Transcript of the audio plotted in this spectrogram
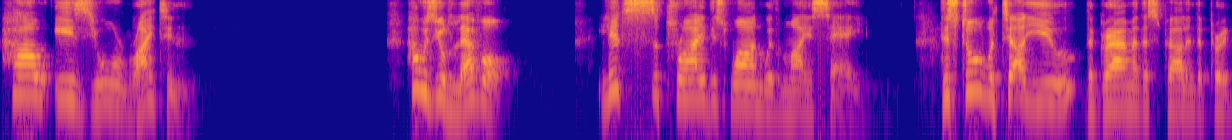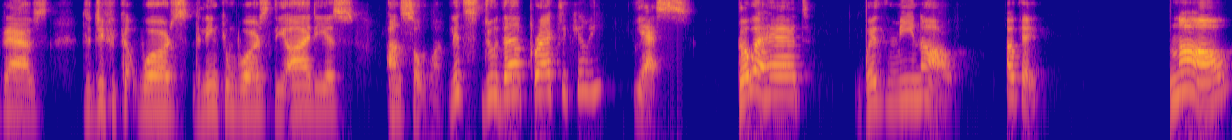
how is your writing? How is your level? Let's try this one with my essay. This tool will tell you the grammar, the spelling, the paragraphs, the difficult words, the linking words, the ideas, and so on. Let's do that practically. Yes. Go ahead with me now. Okay. Now,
